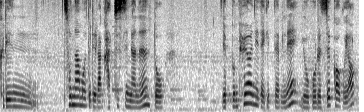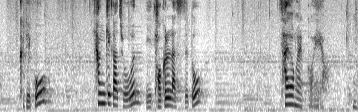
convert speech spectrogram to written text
그린 소나무들이랑 같이 쓰면은 또 예쁜 표현이 되기 때문에 요거를 쓸 거고요. 그리고 향기가 좋은 이 더글라스도 사용할 거예요. 음.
